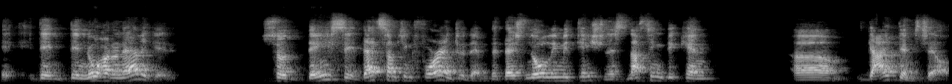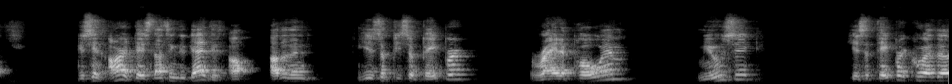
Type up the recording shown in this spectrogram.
they, they know how to navigate. So they say that's something foreign to them, that there's no limitation. There's nothing they can um, guide themselves. Because in art, there's nothing to guide it uh, other than here's a piece of paper, write a poem, music, here's a tape recorder,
